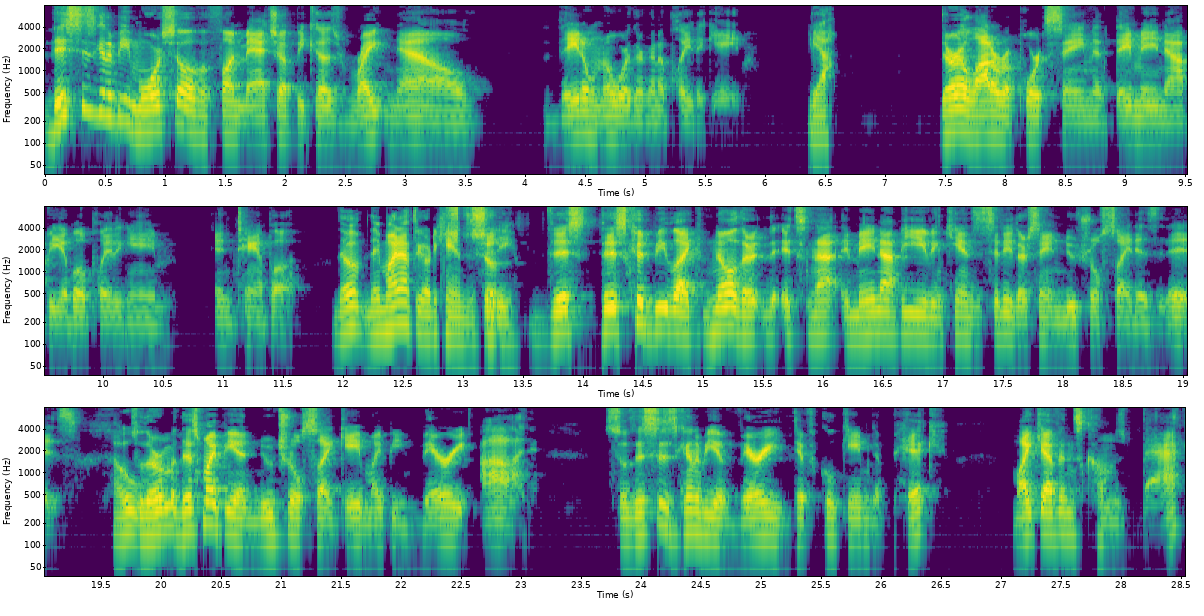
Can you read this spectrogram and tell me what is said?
This is going to be more so of a fun matchup because right now they don't know where they're going to play the game. Yeah. There are a lot of reports saying that they may not be able to play the game in Tampa. Though they might have to go to Kansas So City. This this could be like no, there it's not. It may not be even Kansas City. They're saying neutral site as it is. Oh, So there, this might be a neutral site game. Might be very odd. So this is going to be a very difficult game to pick. Mike Evans comes back.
